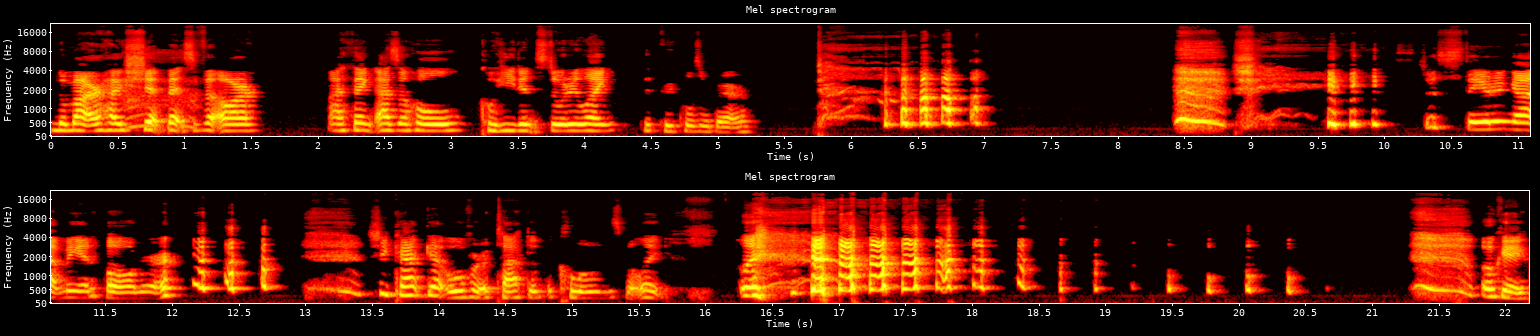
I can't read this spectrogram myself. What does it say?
no matter how shit bits of it are. I think as a whole, coherent storyline, the prequels are better. She's just staring at me in horror. she can't get over Attack of the Clones, but like, okay.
